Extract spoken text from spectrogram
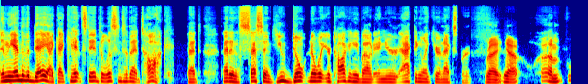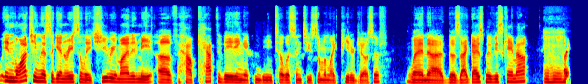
in the end of the day, like I can't stand to listen to that talk. That that incessant. You don't know what you're talking about, and you're acting like you're an expert. Right. Yeah. Um, in watching this again recently, she reminded me of how captivating it can be to listen to someone like Peter Joseph when uh, those Zeitgeist movies came out. Mhm. Like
